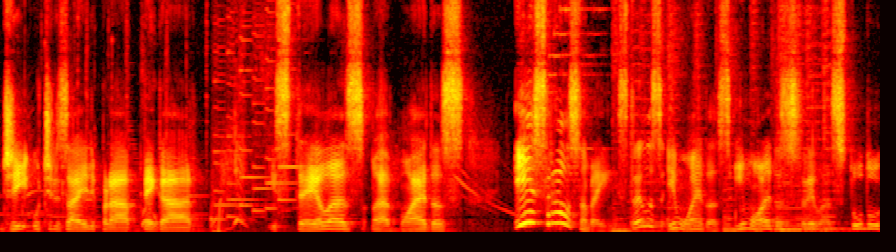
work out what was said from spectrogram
de utilizar ele pra pegar estrelas, uh, moedas e estrelas também. Estrelas e moedas. E moedas estrelas. Tudo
